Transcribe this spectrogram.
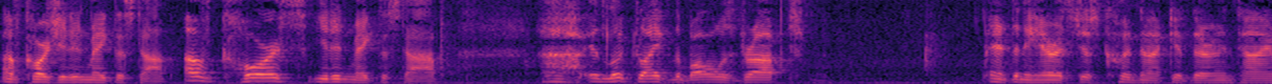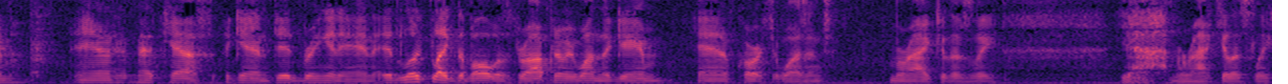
Of course, you didn't make the stop. Of course, you didn't make the stop. Uh, it looked like the ball was dropped. Anthony Harris just could not get there in time and Metcalf again did bring it in. It looked like the ball was dropped and we won the game, and of course it wasn't. Miraculously, yeah, miraculously.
